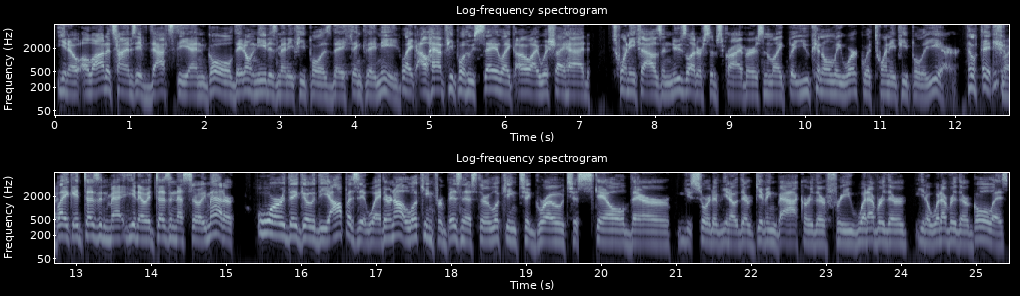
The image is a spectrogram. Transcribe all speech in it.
you know, a lot of times, if that's the end goal, they don't need as many people as they think they need. Like, I'll have people who say, like, oh, I wish I had 20,000 newsletter subscribers. And I'm like, but you can only work with 20 people a year. like, right. like, it doesn't matter, you know, it doesn't necessarily matter. Or they go the opposite way. They're not looking for business. They're looking to grow, to scale their sort of, you know, their giving back or their free, whatever their, you know, whatever their goal is.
